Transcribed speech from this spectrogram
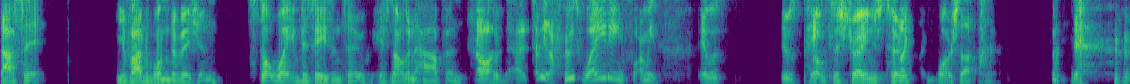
That's it. You've had WandaVision. Stop waiting for season two. It's not going to happen. Oh, uh, tell me, who's waiting for? I mean, it was it was peak. Doctor Strange too. like- Watch that. Yeah,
